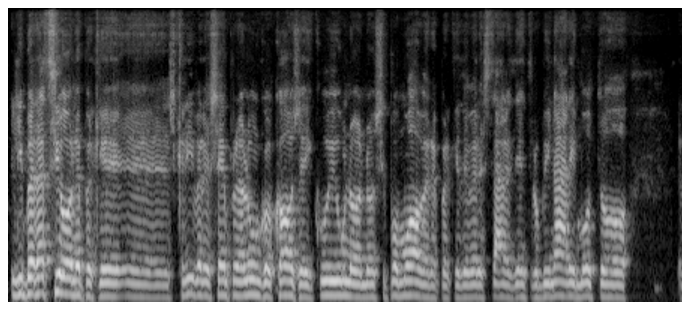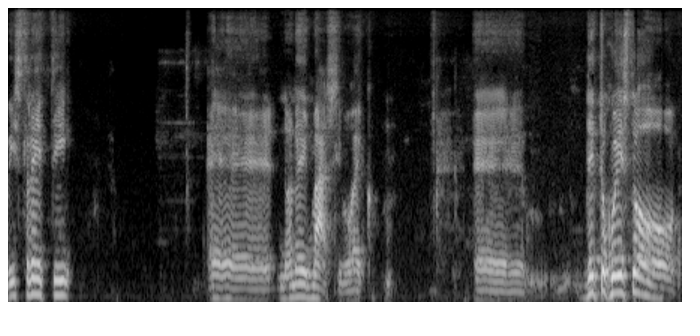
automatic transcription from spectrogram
liberazione perché eh, scrivere sempre a lungo cose in cui uno non si può muovere perché deve restare dentro binari molto ristretti eh, non è il massimo ecco. Eh, detto questo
